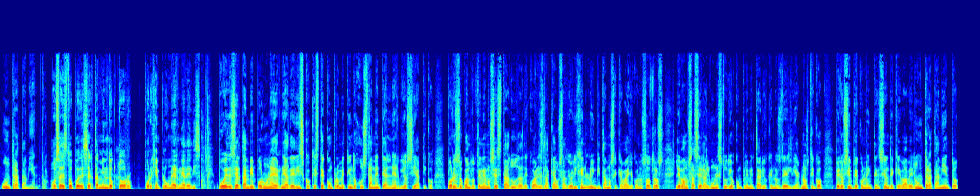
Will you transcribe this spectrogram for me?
un tratamiento. O sea, esto puede ser también, doctor, por ejemplo, una hernia de disco. Puede ser también por una hernia de disco que esté comprometiendo justamente al nervio ciático. Por eso cuando tenemos esta duda de cuál es la causa de origen, lo invitamos a que vaya con nosotros. Le vamos a hacer algún estudio complementario que nos dé el diagnóstico, pero siempre con la intención de que va a haber un tratamiento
